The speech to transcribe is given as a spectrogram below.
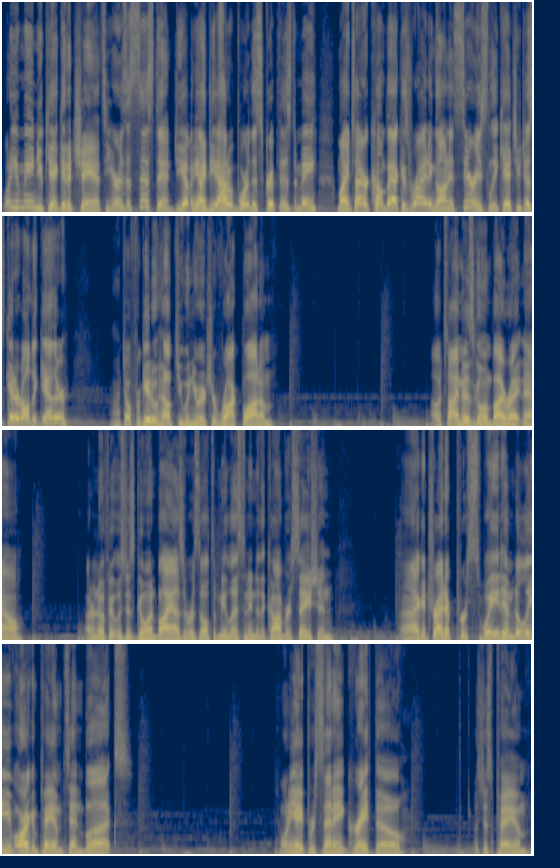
What do you mean you can't get a chance? You're his assistant. Do you have any idea how important the script is to me? My entire comeback is riding on it. Seriously, can't you just get it all together? Uh, don't forget who helped you when you were at your rock bottom. Oh, time is going by right now. I don't know if it was just going by as a result of me listening to the conversation. Uh, I could try to persuade him to leave, or I can pay him 10 bucks. 28% ain't great, though. Let's just pay him.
